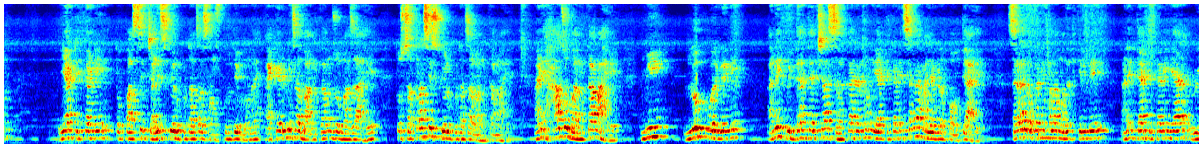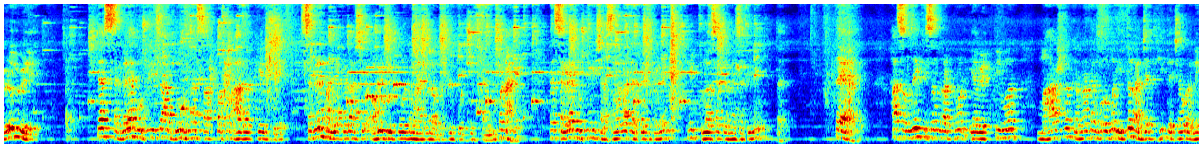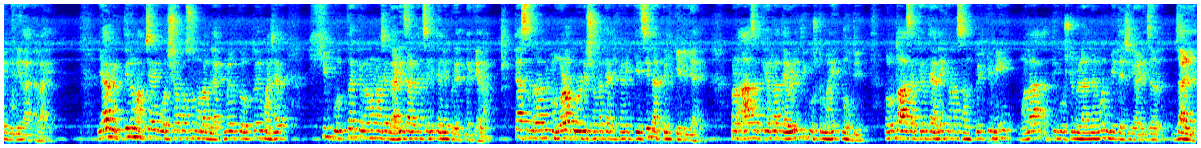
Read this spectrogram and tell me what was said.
या ठिकाणी तो पाचशे चाळीस स्क्वेअर फुटाचा सांस्कृतिक भवन आहे. अकॅडमीचा बांधकाम जो माझा आहे तो सतराशे स्क्वेअर फुटाचा बांधकाम आहे. आणि हा जो बांधकाम आहे मी लोकवर्गणी अनेक विद्यार्थ्यांच्या सहकार्यानं या ठिकाणी सगळ्या माझ्याकडे पावत्या आहेत. सगळ्या लोकांनी मला मदत केली आणि त्या ठिकाणी या वेळोवेळी त्या सगळ्या गोष्टीचा दोन हजार सात पासून आज अखेरचे सगळे माझ्याकडे असे ऑडिट रिपोर्ट माझ्याकडे ऑडिट रिपोर्टची फाईल पण आहे. त्या सगळ्या गोष्टी मी शासनाला त्या ठिकाणी मी खुलासा करण्यासाठी मी तयार आहे. हा संजय किसन राठोड या व्यक्तीवर महाराष्ट्र कर्नाटक बरोबर इतर राज्यातही त्याच्यावर अनेक गुन्हे दाखल आहेत. या व्यक्तीनं मागच्या एक वर्षापासून मला ब्लॅकमेल करतोय माझ्या ही पूर्तता केल्यामुळे माझ्या गाडी चालण्याचाही त्याने प्रयत्न केला. त्या संदर्भात मी मंगळा पोलीस स्टेशनला त्या ठिकाणी केसी दाखल केलेली आहे. पण आज अखेरला त्यावेळी ती गोष्ट माहीत नव्हती. परंतु आज अखेर त्या अनेकांना सांगतोय की मी मला ती गोष्ट मिळाल्यामुळे मी त्याची गाडी जळ- जाळली.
